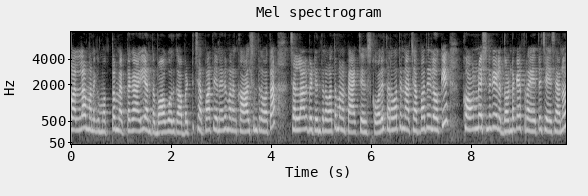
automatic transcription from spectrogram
వల్ల మనకి మొత్తం మెత్తగా అయ్యి అంత బాగోదు కాబట్టి చపాతీ అనేది మనం కాల్చిన తర్వాత చల్లారి పెట్టిన తర్వాత మనం ప్యాక్ చేసుకోవాలి. తర్వాత నా చపాతీలోకి కాంబినేషన్గా ఇలా దొండకాయ ఫ్రై అయితే చేశాను.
